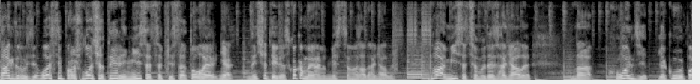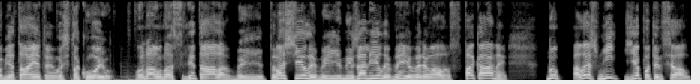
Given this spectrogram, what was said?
Так, друзі, ось і пройшло 4 місяці після того, як. Ні, не 4. Скільки ми місяців назад ганяли? Два місяці ми десь ганяли на Хонді, яку ви пам'ятаєте, ось такою. Вона у нас літала, ми її трощили, ми її не жаліли, в неї виривало стакани. Ну, але ж в ній є потенціал.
